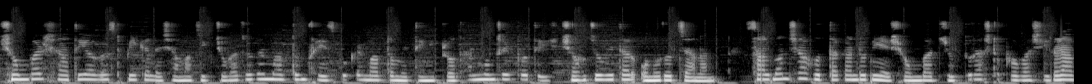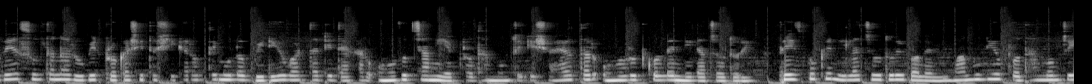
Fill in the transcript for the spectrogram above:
সোমবার সাতই আগস্ট বিকেলে সামাজিক যোগাযোগের মাধ্যম, ফেসবুকের মাধ্যমে তিনি প্রধানমন্ত্রীর প্রতি সহযোগিতার অনুরোধ জানান। সালমান শাহ হত্যাকাণ্ড নিয়ে সোমবার যুক্তরাষ্ট্র প্রবাসী রাবেয়া সুলতানা রুবির প্রকাশিত স্বীকারোক্তিমূলক ভিডিও বার্তাটি দেখার অনুরোধ জানিয়ে প্রধানমন্ত্রীকে সহায়তার অনুরোধ করলেন নীলা চৌধুরী। ফেসবুকে নীলা চৌধুরী বলেন, মাননীয় প্রধানমন্ত্রী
